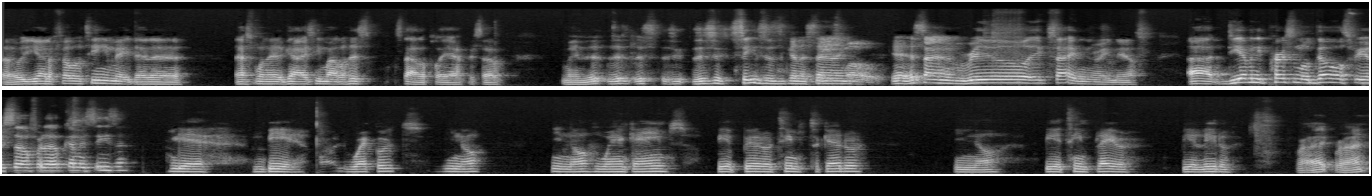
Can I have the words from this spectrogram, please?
Uh, you got a fellow teammate that uh, that's one of the guys he modeled his style of play after. So, I mean, this this this, this season is gonna sound yeah, it's sounding real exciting right now. Uh, do you have any personal goals for yourself for the upcoming season? Yeah, be records. You know, you know, win games. Be a build a team together. You know, be a team player. Be a leader. Right, right.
